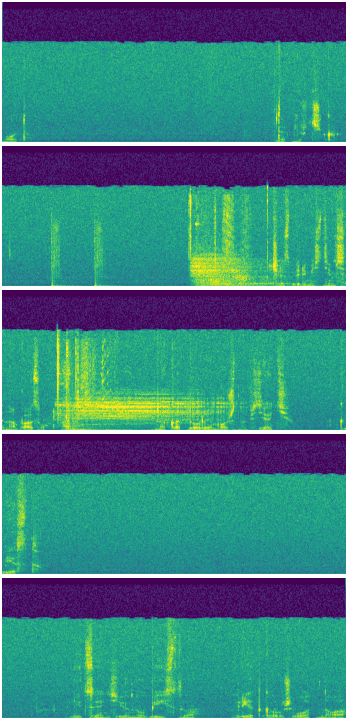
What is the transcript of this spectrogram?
Вот. Табирчик. Сейчас переместимся на базу, на которой можно взять квест. Лицензию на убийство редкого животного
